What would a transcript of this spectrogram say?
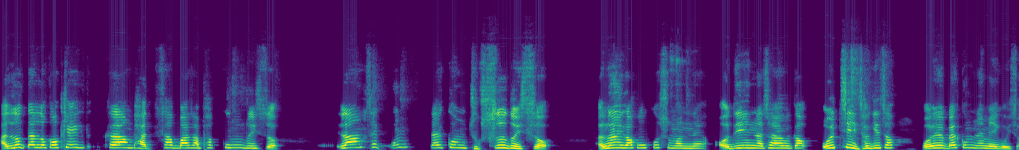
알록달록 케이크랑 바사바사 팥국도 있어. 랑 새콤 달콤 죽수도 있어. 알롱이가 꾹꾹 숨었네. 어디 있나 찾아볼까? 옳지 저기서 머리를 빼꼼 내밀고 있어.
